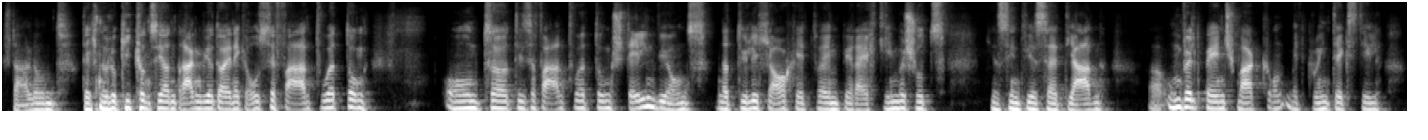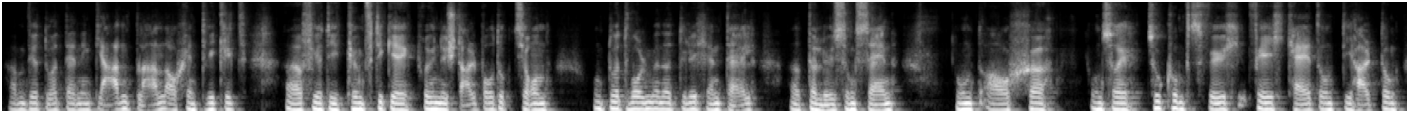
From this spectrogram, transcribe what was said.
Stahl- und Technologiekonzern tragen wir da eine große Verantwortung. Und äh, dieser Verantwortung stellen wir uns natürlich auch etwa im Bereich Klimaschutz. Hier sind wir seit Jahren äh, Umweltbenchmark und mit Green Textil haben wir dort einen klaren Plan auch entwickelt äh, für die künftige grüne Stahlproduktion. Und dort wollen wir natürlich ein Teil äh, der Lösung sein und auch unsere Zukunftsfähigkeit und die Haltung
